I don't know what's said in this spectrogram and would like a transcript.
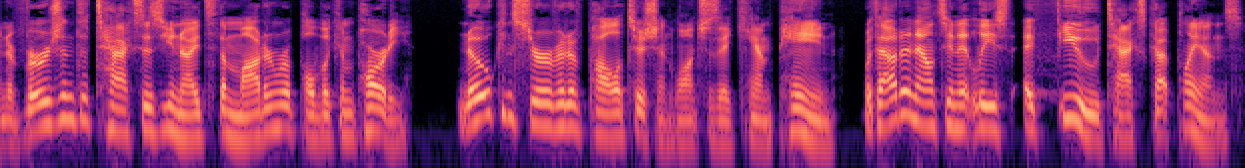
an aversion to taxes unites the modern Republican Party. No conservative politician launches a campaign without announcing at least a few tax cut plans.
